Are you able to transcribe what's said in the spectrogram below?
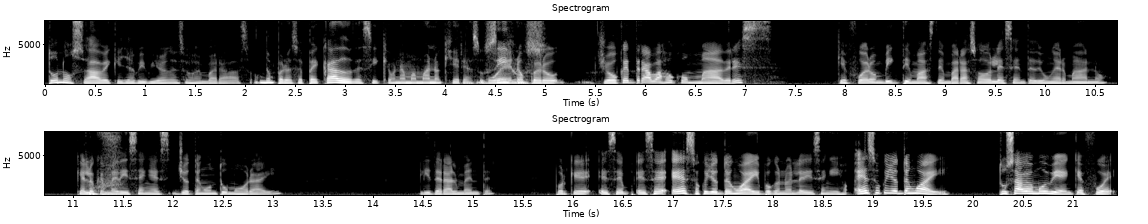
Tú no sabes que ella vivió en esos embarazos. No, pero ese pecado decir que una mamá no quiere a sus hijos. Bueno, pero yo que trabajo con madres que fueron víctimas de embarazo adolescente de un hermano, que lo que me dicen es, yo tengo un tumor ahí, literalmente, porque ese, ese, eso que yo tengo ahí, porque no le dicen hijo, eso que yo tengo ahí, tú sabes muy bien qué fue,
